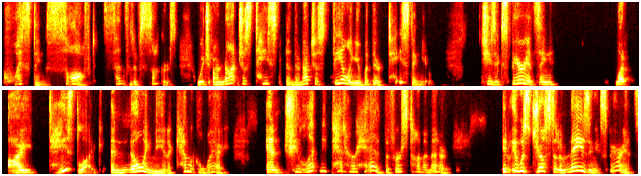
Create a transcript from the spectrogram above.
questing, soft, sensitive suckers, which are not just taste, and they're not just feeling you, but they're tasting you. She's experiencing what I taste like and knowing me in a chemical way. And she let me pet her head the first time I met her. It, it was just an amazing experience.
